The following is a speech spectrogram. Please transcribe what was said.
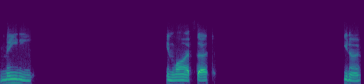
meaning in life that, you know,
